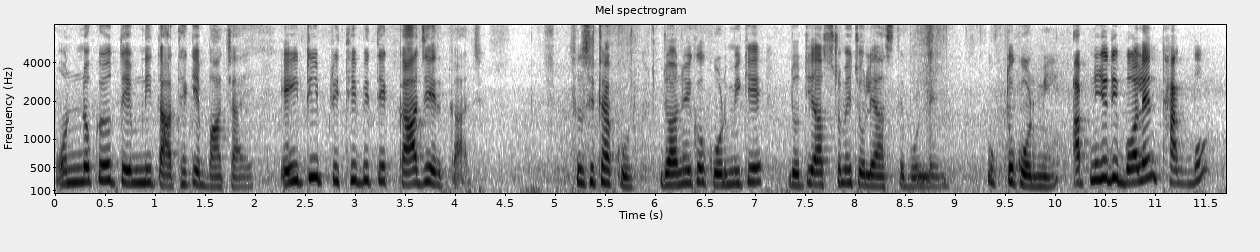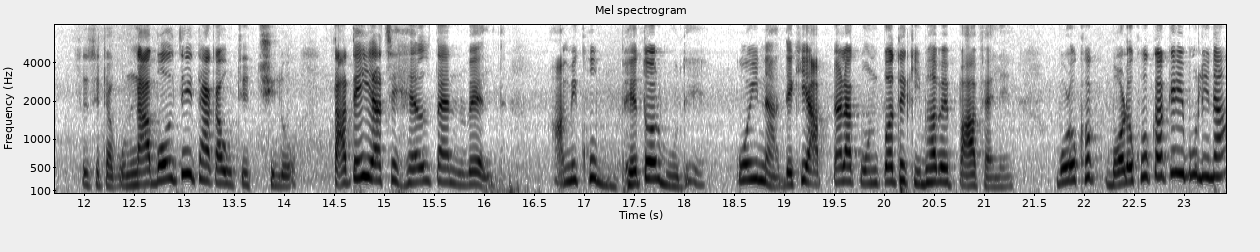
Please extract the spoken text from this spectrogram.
অন্যকেও তেমনি তা থেকে বাঁচায়। এইটি পৃথিবীতে কাজের কাজ। শশী ঠাকুর, জনৈক কর্মীকে জ্যোতি আশ্রমে চলে আসতে বললেন। উক্ত কর্মী, আপনি যদি বলেন থাকব শশী ঠাকুর। না বলতেই থাকা উচিত ছিল। তাতেই আছে হেলথ অ্যান্ড ওয়েলথ আমি খুব ভেতর মুদে। কই না, দেখি আপনারা কোন পথে কীভাবে পা ফেলেন। বড় খোক, বড় খোকাকেই বলি না।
